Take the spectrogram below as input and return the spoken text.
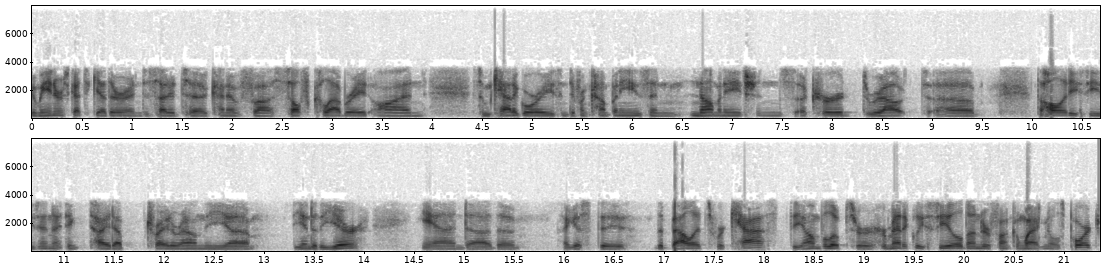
domainers got together and decided to kind of self collaborate on some categories and different companies, and nominations occurred throughout the holiday season. I think tied up right around the the end of the year, and the I guess the the ballots were cast. The envelopes are hermetically sealed under Funk and Wagnall's porch,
